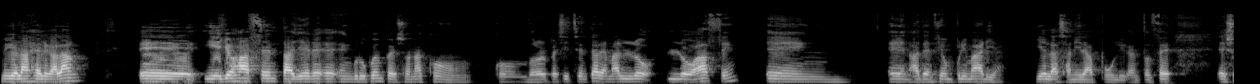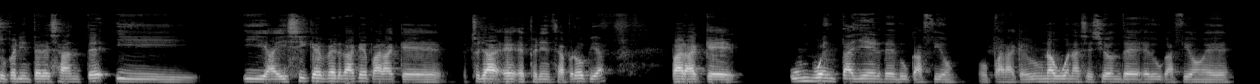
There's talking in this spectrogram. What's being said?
Miguel Ángel Galán eh, y ellos hacen talleres en grupo en personas con, dolor persistente. Además, lo, lo hacen en, atención primaria y en la sanidad pública. Entonces, es súper interesante y, y ahí sí que es verdad que para que, esto ya es experiencia propia, para que un buen taller de educación o para que una buena sesión de educación eh,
